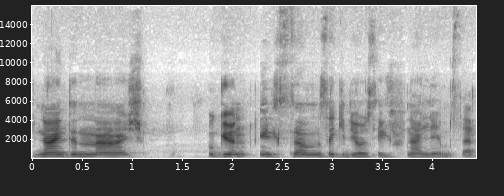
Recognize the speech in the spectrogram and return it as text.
Günaydınlar. Bugün ilk sınavımıza gidiyoruz, ilk finallerimize.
